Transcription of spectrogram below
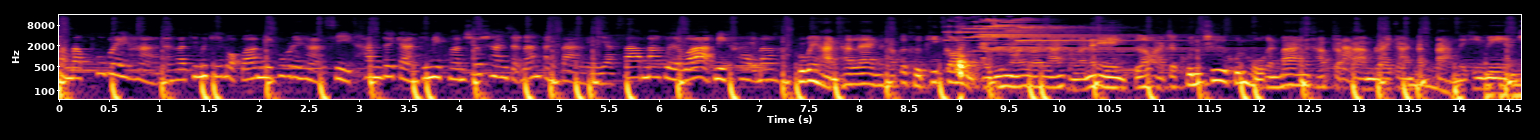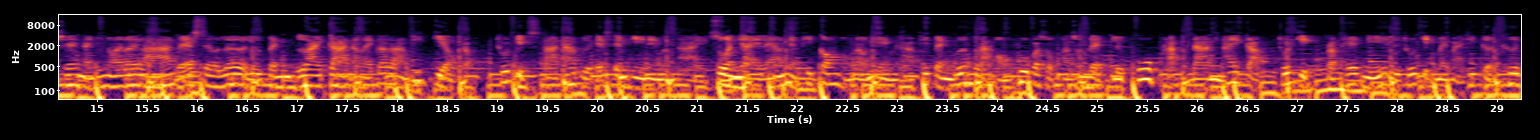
สำหรับผู้บริหาร นะคะที่เมื่อกี้บอกว่ามีผู้บริหาร 4 ท่านด้วยกันที่มีความเชี่ยวชาญจากด้านต่างๆเนี่ยอยากทราบมากเลยว่ามีใครบ้างคะผู้บริหารท่านแรกนะครับก็คือพี่ก้องอายุน้อยร้อยล้านของเรานั่นเอง เราอาจจะคุ้นชื่อคุ้นหูกันบ้างนะครับกับค่ะตามรายการต่างๆ ในทีวี อย่างเช่นอายุน้อยร้อยล้าน Best Seller หรือเป็นรายการอะไรก็ตามที่เกี่ยวกับธุรกิจสตาร์ทอัพหรือ SME ในเมืองไทย ส่วนใหญ่แล้วเนี่ยพี่ก้องของเรานี่เองนะครับที่เป็นเบื้องหลังของผู้ประสบความสำเร็จ หรือผู้ผลักดันให้กับธุรกิจประเภทนี้ หรือธุรกิจใหม่ ๆ ที่เกิดขึ้น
